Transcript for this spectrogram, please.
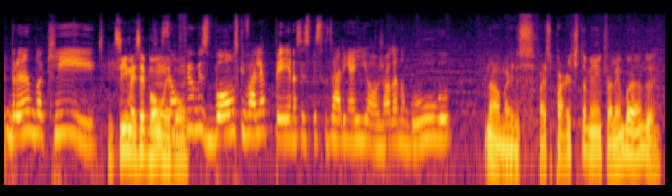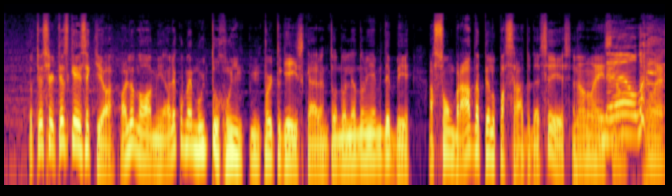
lembrando aqui. Sim, mas é bom, é São bom. filmes bons que vale a pena vocês pesquisarem aí, ó. Joga no Google. Não, mas faz parte também, a gente vai lembrando. Eu tenho certeza que é esse aqui, ó. Olha o nome. Olha como é muito ruim em português, cara. Tô olhando no IMDB. Assombrada pelo passado. Deve ser esse. ó. Não, não é esse, Não, não. não- Não é.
